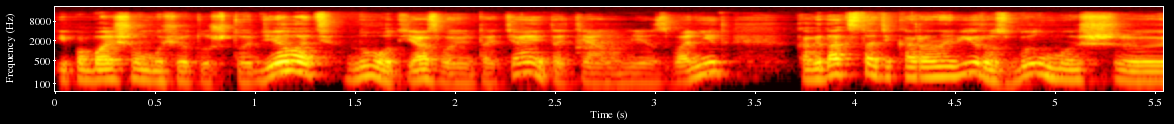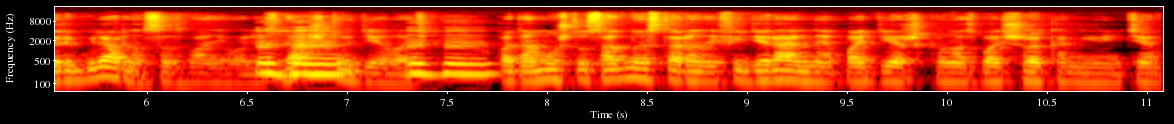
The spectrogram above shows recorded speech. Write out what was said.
И по большому счету, что делать? Ну вот я звоню Татьяне, Татьяна мне звонит, когда, кстати, коронавирус был, мы же регулярно созванивались, uh-huh, да, что делать. Uh-huh. Потому что, с одной стороны, федеральная поддержка, у нас большое комьюнити,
